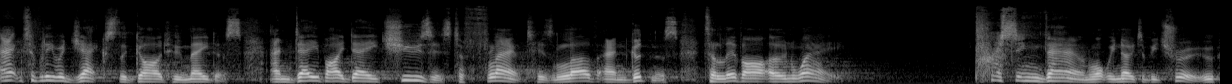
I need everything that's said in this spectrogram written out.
actively rejects the God who made us and day by day chooses to flout his love and goodness to live our own way. Pressing down what we know to be true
